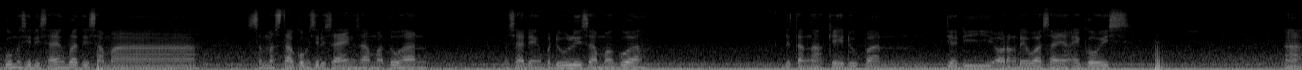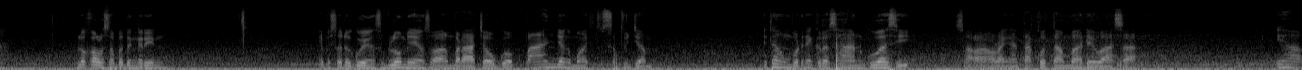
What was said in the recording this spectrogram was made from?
gue masih disayang berarti sama semesta gue masih disayang sama Tuhan. Masih ada yang peduli sama gue di tengah kehidupan jadi orang dewasa yang egois. Nah lo kalau sempat dengerin episode gue yang sebelumnya yang soal meracau gue panjang banget itu satu jam. Itu yang murni keresahan gue sih soal orang-orang yang takut tambah dewasa. Ya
